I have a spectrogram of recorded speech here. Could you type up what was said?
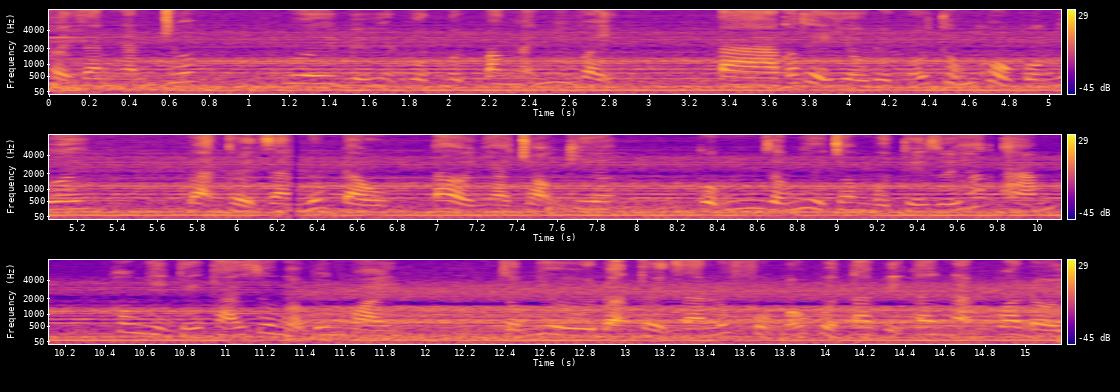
Thời gian ngắn trước, ngươi biểu hiện một mực băng lãnh như vậy, ta có thể hiểu được nỗi thống khổ của ngươi. Đoạn thời gian lúc đầu ta ở nhà trọ kia cũng giống như trong một thế giới hắc ám, không nhìn thấy thái dương ở bên ngoài, giống như đoạn thời gian lúc phụ mẫu của ta bị tai nạn qua đời,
